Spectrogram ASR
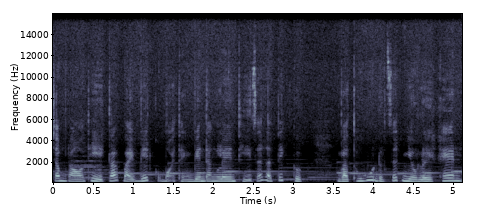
Trong đó thì các bài viết của mọi thành viên đăng lên thì rất là tích cực và thu hút được rất nhiều lời khen,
